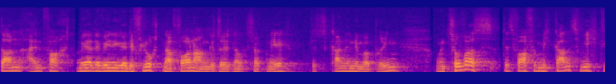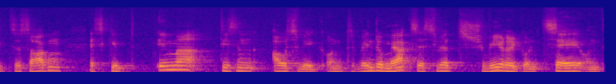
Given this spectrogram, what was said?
dann einfach mehr oder weniger die Flucht nach vorne angetreten und gesagt, nee, das kann ich nicht mehr bringen. Und sowas, das war für mich ganz wichtig zu sagen, es gibt immer diesen Ausweg. Und wenn du merkst, es wird schwierig und zäh und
